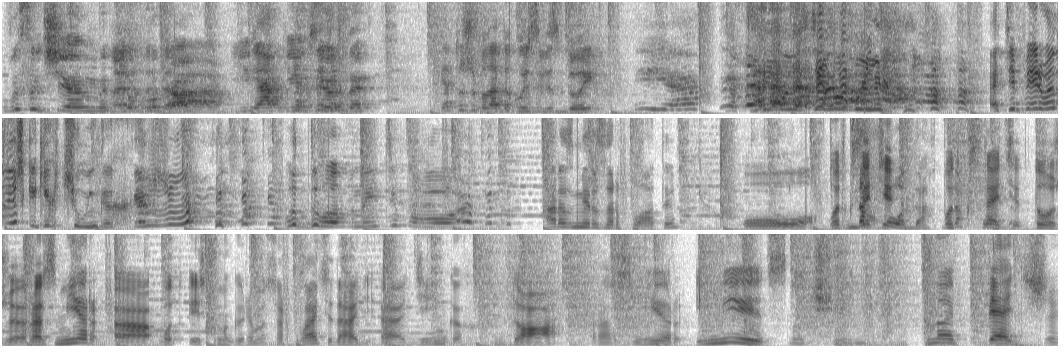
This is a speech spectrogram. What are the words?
высоченных Ну, каблуках. Я, я, кстати, звезды. я тоже была такой звездой. И я. А теперь вот видишь, в каких чуньках хожу. Удобно и тепло. А размер зарплаты? О, вот, кстати, Дохода, вот, дохода. кстати, тоже размер, а, вот если мы говорим о зарплате, да, о, о деньгах, да, размер имеет значение. Но опять же,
